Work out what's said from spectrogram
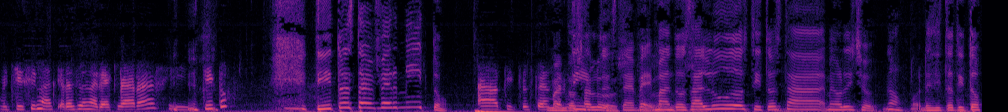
Muchísimas gracias María Clara y Tito. Tito está enfermito. Ah, Tito está Mandó enfermo. Tito saludos. está enfer- Mandó mandó saludos. saludos, Tito está, mejor dicho, no, pobrecito Tito,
